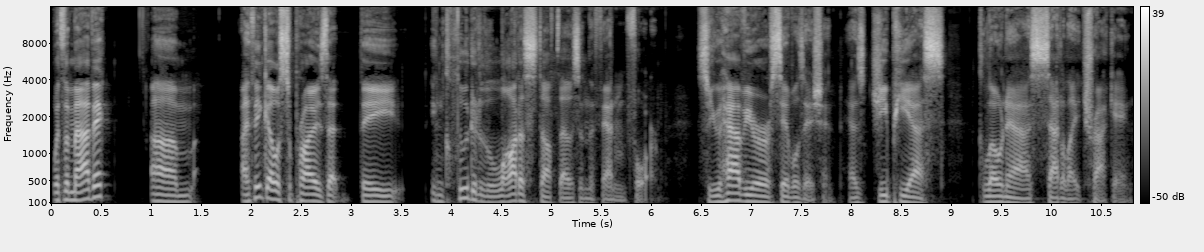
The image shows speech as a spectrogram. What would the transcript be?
with the Mavic? Um, I think I was surprised that they included a lot of stuff that was in the Phantom Four. So you have your stabilization, it has GPS, GLONASS satellite tracking,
